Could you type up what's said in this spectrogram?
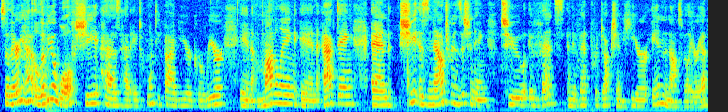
So there you have it. Olivia Wolf. She has had a 25 year career in modeling, in acting, and she is now transitioning to events and event production here in the Knoxville area.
